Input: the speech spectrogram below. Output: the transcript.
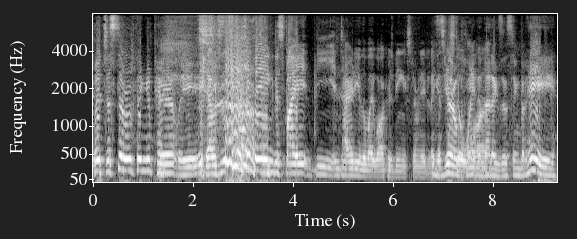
Which is still a thing, apparently. Yeah, which is still a thing despite the entirety of the White Walkers being exterminated. I guess Zero still point of that existing, but hey,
